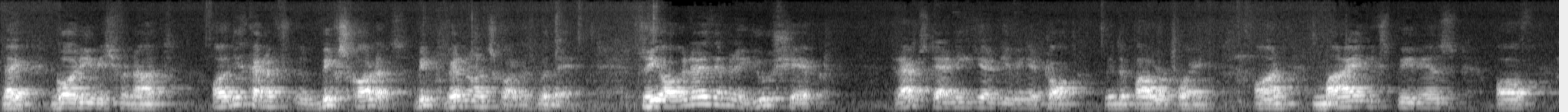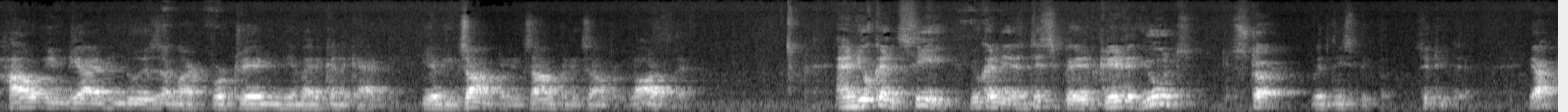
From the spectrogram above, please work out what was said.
Like Gauri Vishwanath, all these kind of uh, big scholars, big well-known scholars were there. So he organized them in a U-shaped, and I'm standing here giving a talk with the PowerPoint on my experience of how India and Hinduism are portrayed in the American Academy. You have example, example, example, a lot of them. And you can see, you can anticipate, create a huge stir with these people sitting there. Yeah?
